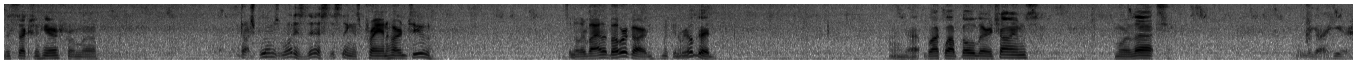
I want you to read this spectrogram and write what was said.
this section here from uh, Dutch Blooms. What is this? This thing is praying hard too. It's another Violet Beauregard. Looking real good. And got Black Wop Gold Larry Chimes. More of that. What do we got here?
